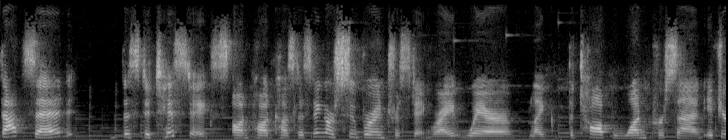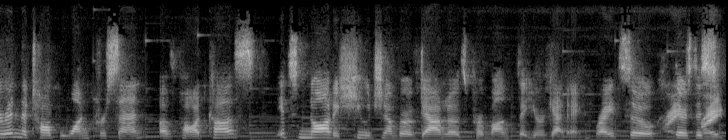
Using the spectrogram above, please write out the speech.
That said, the statistics on podcast listening are super interesting, right? Where like the top 1%, if you're in the top 1% of podcasts, it's not a huge number of downloads per month that you're getting, right? So right, there's this right.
